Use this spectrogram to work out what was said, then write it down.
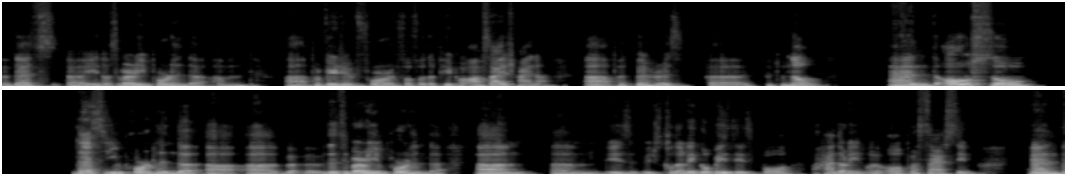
that's uh, you know it's very important um, uh, provision for, for for the people outside China, uh, particularly uh, to, to know, and also that's important. Uh, that's very important. Um, um, is is called a legal basis for handling or, or processing, and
